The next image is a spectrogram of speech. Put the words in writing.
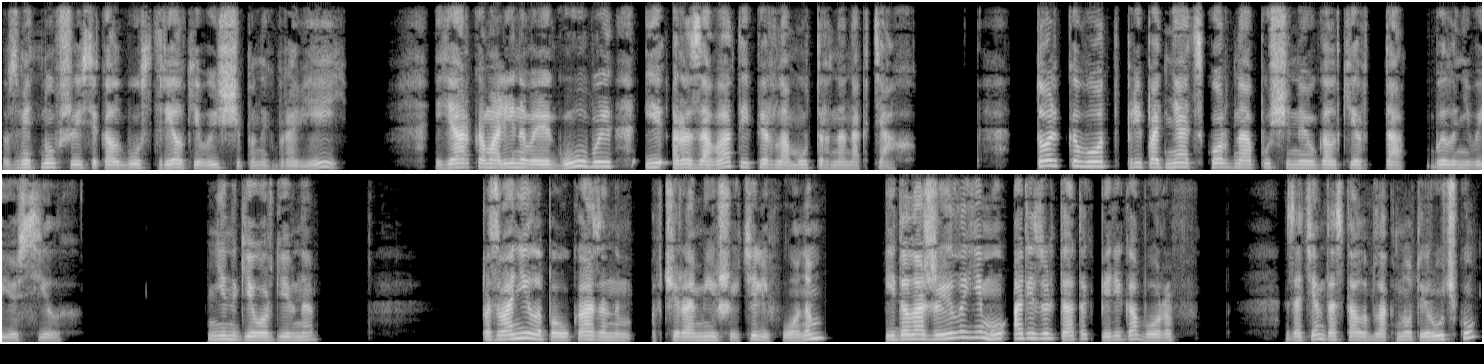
взметнувшиеся колбу стрелки выщипанных бровей, ярко-малиновые губы и розоватый перламутр на ногтях. Только вот приподнять скорбно опущенные уголки рта было не в ее силах. Нина Георгиевна позвонила по указанным вчера Мишей телефонам и доложила ему о результатах переговоров. Затем достала блокнот и ручку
